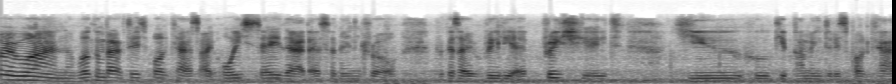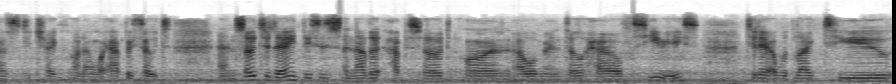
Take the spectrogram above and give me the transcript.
everyone. Welcome back to this podcast. I always say that as an intro because I really appreciate you who keep coming to this podcast to check on our episodes. And so today, this is another episode on our mental health series. Today, I would like to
